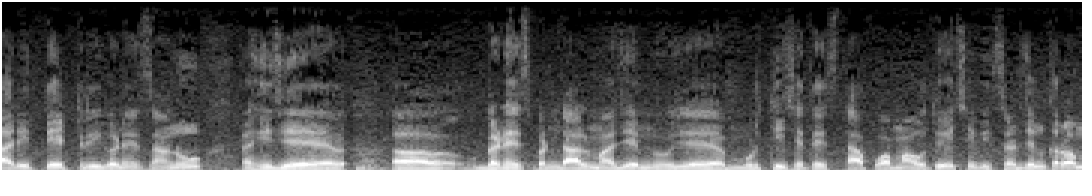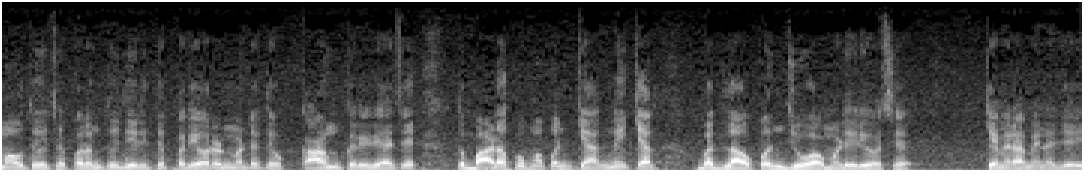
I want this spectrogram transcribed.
આ રીતે ટ્રી ગણેશાનું અહીં જે ગણેશ પંડાલમાં જે એમનું જે મૂર્તિ છે તે સ્થાપવામાં આવતી હોય છે, વિસર્જન કરવામાં આવતું હોય છે, પરંતુ જે રીતે પર્યાવરણ માટે તેઓ કામ કરી રહ્યા છે, તો બાળકોમાં પણ ક્યાંક ને ક્યાંક બદલાવ પણ જોવા મળી રહ્યો છે. કેમેરામેન અજય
